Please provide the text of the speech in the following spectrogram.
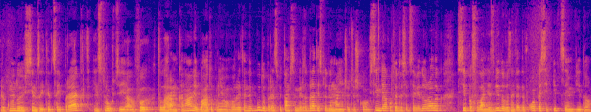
рекомендую всім зайти в цей проект. Інструкція в телеграм-каналі. Багато про нього говорити не буду. В принципі, там самі розбиратись, тут немає нічого тяжкого. Всім дякую, хто дивився цей відеоролик. Всі посилання з відео ви знайдете в описі під цим відео.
